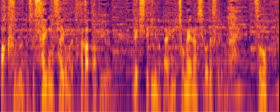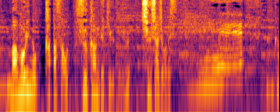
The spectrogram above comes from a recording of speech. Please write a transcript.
幕府軍として最後の最後まで戦ったという歴史的にも大変著名な城ですけれども、その守りの硬さを痛感できるという駐車場です。へえなんか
